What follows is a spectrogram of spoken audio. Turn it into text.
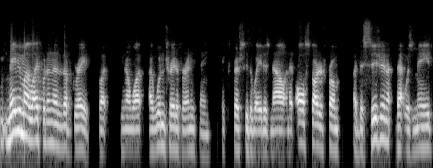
maybe my life would have ended up great. But you know what, I wouldn't trade it for anything, especially the way it is now. And it all started from a decision that was made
